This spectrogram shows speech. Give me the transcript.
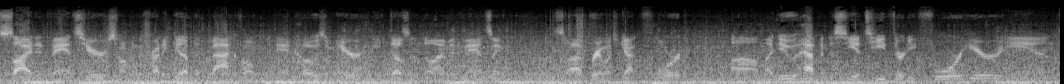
side advance here, so I'm going to try to get up in back of him and hose him here. He doesn't know I'm advancing, so I've pretty much gotten floored. Um, I do happen to see a T-34 here and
